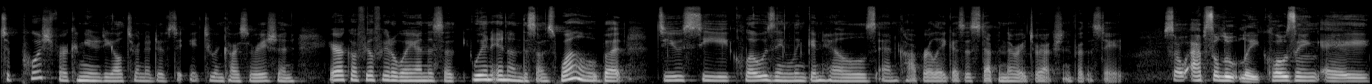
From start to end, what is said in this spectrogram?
to push for community alternatives to, to incarceration. Erica, feel free to weigh, this, weigh in on this as well. But do you see closing Lincoln Hills and Copper Lake as a step in the right direction for the state? So, absolutely. Closing a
